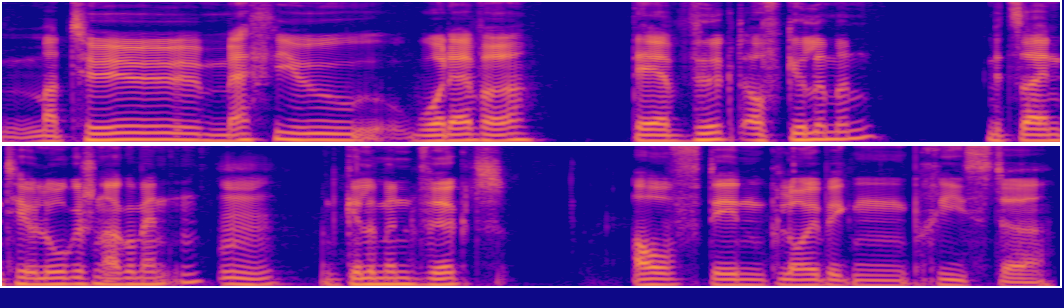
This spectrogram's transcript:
Mathieu, Matthew, whatever, der wirkt auf Gilliman mit seinen theologischen Argumenten. Mhm. Und Gilliman wirkt auf den gläubigen Priester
